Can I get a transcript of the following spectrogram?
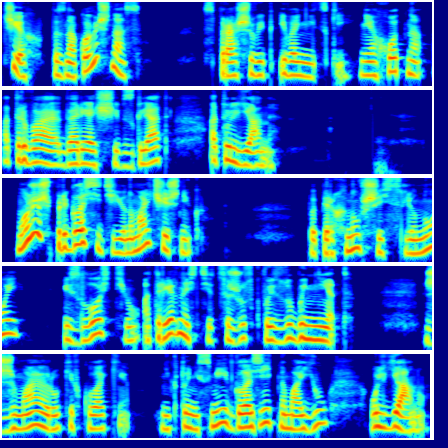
«Чех, познакомишь нас?» — спрашивает Иваницкий, неохотно отрывая горящий взгляд от Ульяны. Можешь пригласить ее на мальчишник?» Поперхнувшись слюной и злостью от ревности, цежу сквозь зубы «нет». Сжимаю руки в кулаки. Никто не смеет глазеть на мою Ульяну.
